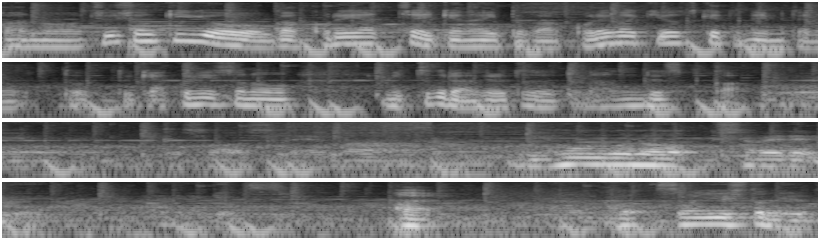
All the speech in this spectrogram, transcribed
あの中小企業がこれやっちゃいけないとかこれは気をつけてねみたいなことって逆にその3つぐらい挙げるとすると何ですか？えーそうですね。まあ日本語の喋れる、えー現地人。はい。そういう人見ると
